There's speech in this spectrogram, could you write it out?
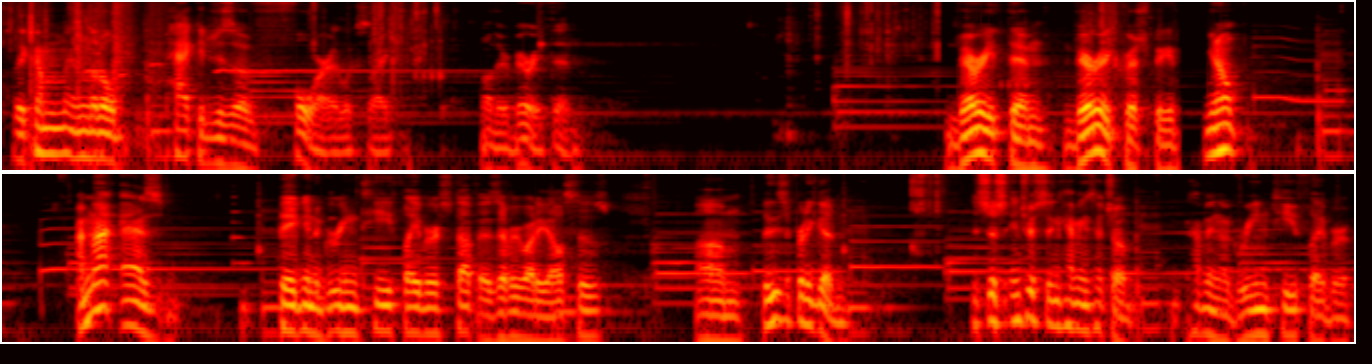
So they come in little packages of four, it looks like. Well, they're very thin. Very thin, very crispy. You know, I'm not as big into green tea flavor stuff as everybody else is. Um, but these are pretty good. It's just interesting having such a having a green tea flavor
